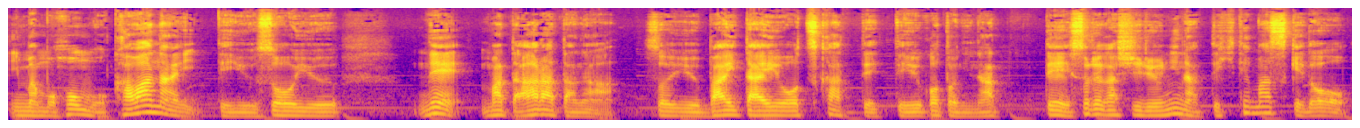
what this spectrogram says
今も本を買わないっていうそういうねまた新たなそういう媒体を使ってっていうことになってってそれが主流になってきてますけど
